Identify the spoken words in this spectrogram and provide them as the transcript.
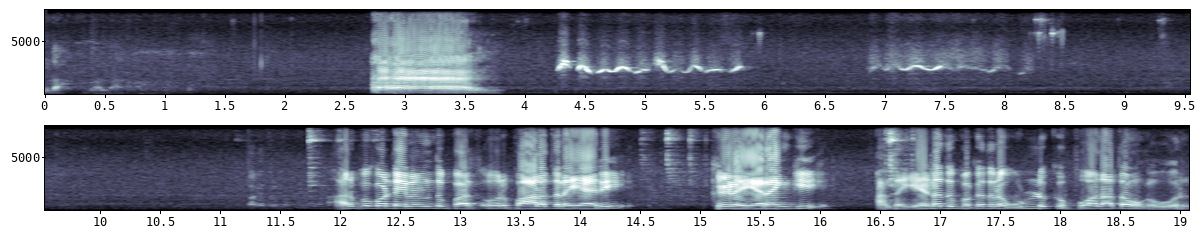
இந்தா நல்லா அருப்புக்கோட்டையிலேருந்து ப ஒரு பாலத்தில் ஏறி கீழே இறங்கி அந்த இடது பக்கத்தில் உள்ளுக்கு போனால் தான் உங்கள் ஊர்.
